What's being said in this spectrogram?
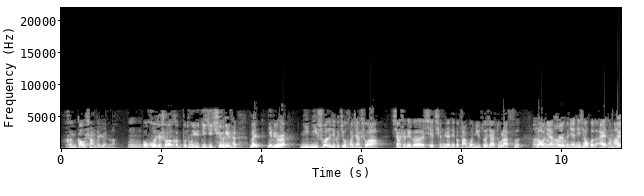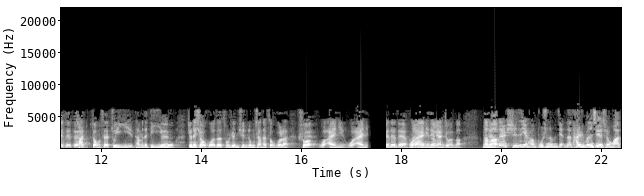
很高尚的人了。嗯，或者说很不同于低级趣味的。没，你比如说你你说的这个，就好像说啊。像是那个写情人那个法国女作家杜拉斯，老年不是有个年轻小伙子爱她吗？对对对，他总在追忆他们的第一幕，就那小伙子从人群中向他走过来，说我爱你，我爱你。对对对，我爱你那脸褶子。那么，但是实际上不是那么简单，他是文学升华，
